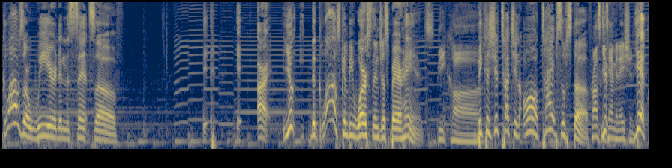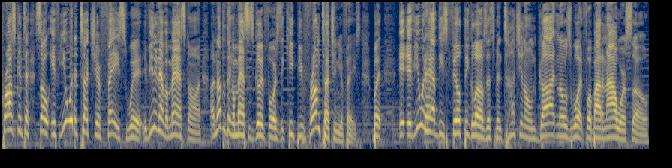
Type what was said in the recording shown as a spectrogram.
gloves are weird in the sense of it, it, all right you the gloves can be worse than just bare hands. Because because you're touching all types of stuff. Cross contamination. yeah cross content so if you were to touch your face with if you didn't have a mask on another thing a mask is good for is to keep you from touching your face. But if you would have these filthy gloves that's been touching on god knows what for about an hour or so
